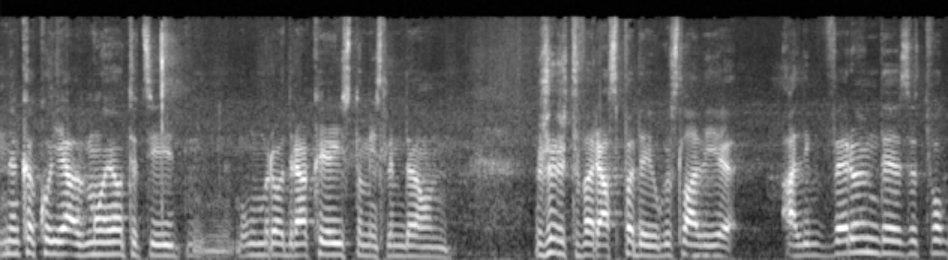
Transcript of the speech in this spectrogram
nekako ja, moj otac je umro od raka, ja isto mislim da je on žrtva raspada Jugoslavije, ali verujem da je za tvog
